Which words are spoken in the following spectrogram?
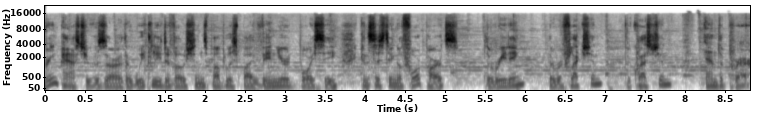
Green Pastures are the weekly devotions published by Vineyard Boise, consisting of four parts the reading, the reflection, the question, and the prayer.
